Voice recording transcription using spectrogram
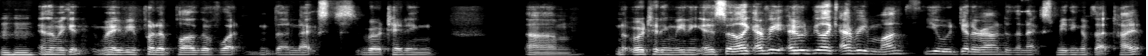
Mhm. And then we could maybe put a plug of what the next rotating, um, rotating meeting is. So like every, it would be like every month you would get around to the next meeting of that type.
